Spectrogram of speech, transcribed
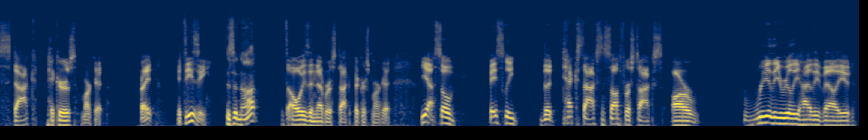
Stock pickers market, right? It's easy. Is it not? It's always a never a stock pickers market. Yeah. So basically, the tech stocks and software stocks are really, really highly valued.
